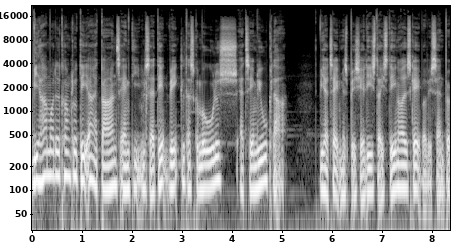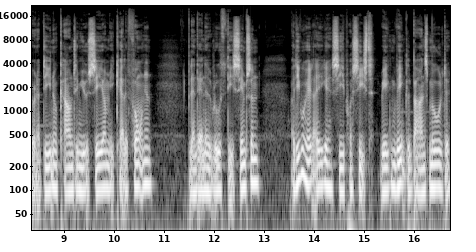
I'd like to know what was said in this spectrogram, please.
Vi har måttet konkludere, at barens angivelse af den vinkel, der skal måles, er temmelig uklar – vi har talt med specialister i stenredskaber ved San Bernardino County Museum i Kalifornien, blandt andet Ruth D. Simpson, og de kunne heller ikke sige præcist, hvilken vinkel Barnes målte.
